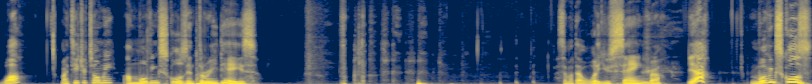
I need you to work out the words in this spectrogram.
Well, my teacher told me I'm moving schools in three days. I said, Mateo, what are you saying, bro? yeah, moving schools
